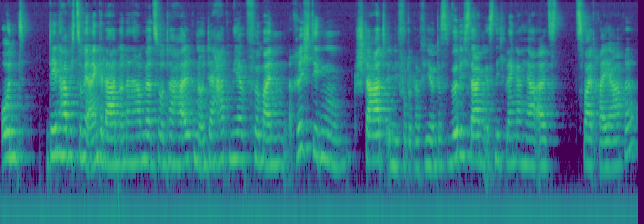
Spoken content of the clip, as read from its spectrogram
Und den habe ich zu mir eingeladen und dann haben wir uns unterhalten und der hat mir für meinen richtigen Start in die Fotografie, und das würde ich sagen, ist nicht länger her als zwei, drei Jahre,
